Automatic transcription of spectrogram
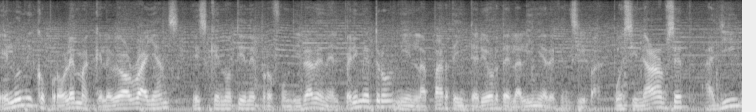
El único problema que le veo a Es que no tiene profundidad en el perímetro ni en la parte interior de la línea defensiva, pues sin Armstead, allí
